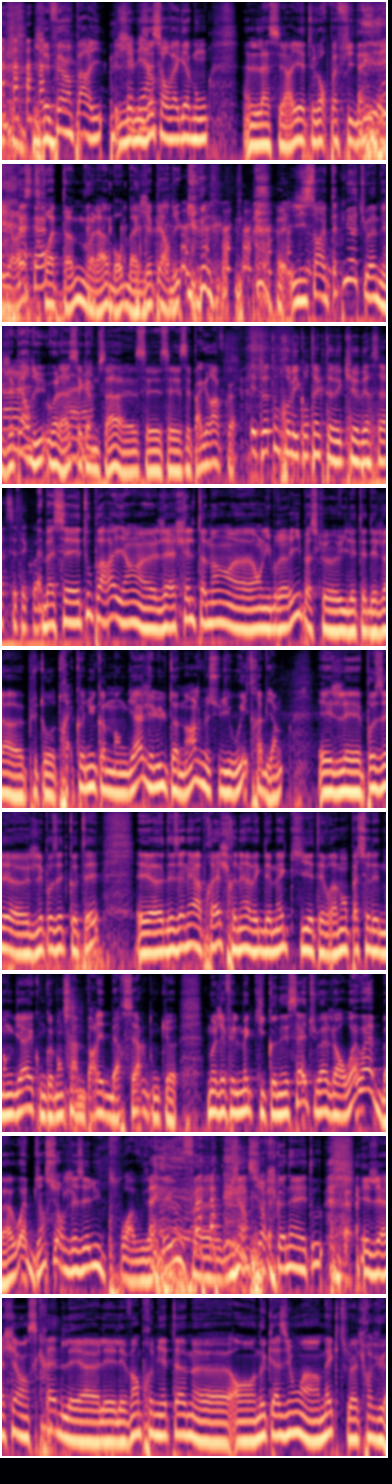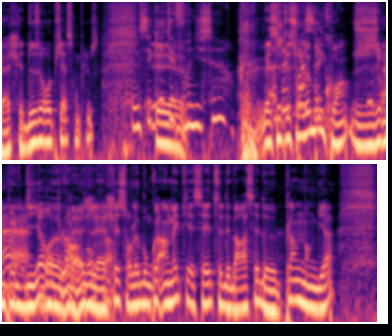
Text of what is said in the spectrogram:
J'ai fait un pari. J'ai misé bien. sur Vagabond. La série est toujours pas finie et il reste trois tomes. Voilà, bon bah j'ai perdu. L'histoire est peut-être mieux, tu vois, mais j'ai perdu. Voilà, Ouais. c'est comme ça. C'est pas grave quoi. Et toi, ton premier contact avec euh, Berserk, c'était quoi? Bah c'est tout pareil, hein. Euh, j'ai acheté le tome 1 euh, en librairie parce qu'il était déjà plutôt très connu comme manga. J'ai lu le tome 1, je me suis dit oui, très bien. Et je l'ai posé, euh, je l'ai posé de côté. Et euh, des années après, je traînais avec des mecs qui étaient vraiment passionnés de manga et qu'on commençait à me parler de Berserk. Donc euh, moi j'ai fait le mec qui connaissait, tu vois, genre ouais ouais bah ouais bien sûr je les ai lus. Pff, ouah, vous êtes des ouf, euh, bien sûr je connais et tout. Et j'ai acheté en scred les, euh, les, les 20 premiers tomes euh, en occasion à un mec, tu vois, je crois que je lui ai acheté 2 euros pièce en plus. Mais c'est qui tes fournisseurs? Mais À c'était sur fois, le bon coin, si on peut Ah, le dire. bon plan, voilà, bon je l'ai acheté sur le bon coin. Un mec qui essayait de se débarrasser de plein de mangas.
